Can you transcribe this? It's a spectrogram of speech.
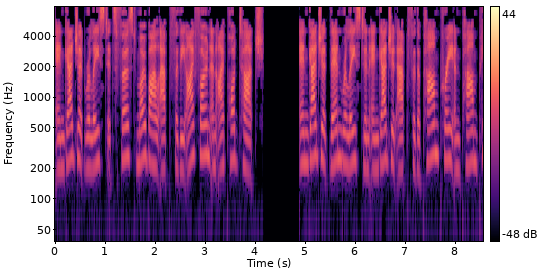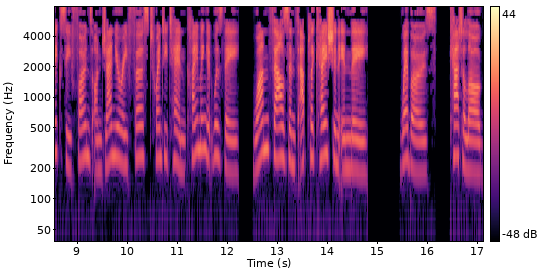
Engadget released its first mobile app for the iPhone and iPod Touch. Engadget then released an Engadget app for the Palm Pre and Palm Pixie phones on January 1, 2010 claiming it was the 1000th application in the WebOS catalog.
